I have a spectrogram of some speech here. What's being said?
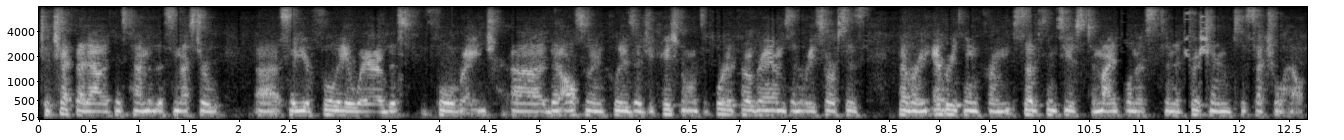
to check that out at this time of the semester uh, so you're fully aware of this full range. Uh, that also includes educational and supportive programs and resources covering everything from substance use to mindfulness to nutrition to sexual health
